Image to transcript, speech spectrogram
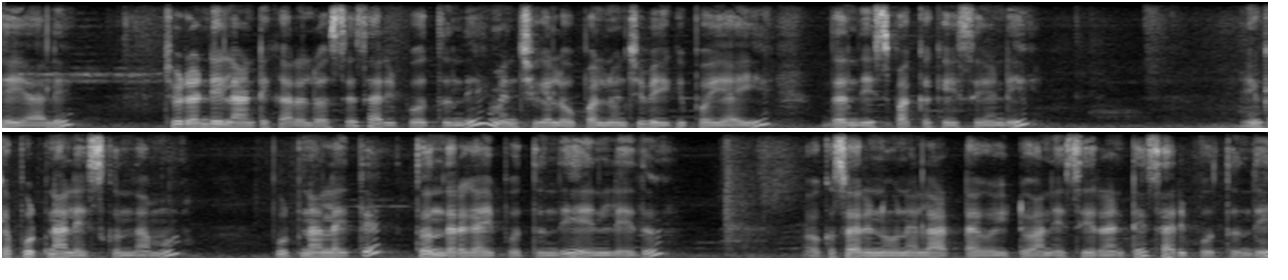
చేయాలి. చూడండి ఇలాంటి కర్రలు వస్తే సరిపోతుంది. మంచిగా లోపల నుంచి వేగిపోయాయి. దాన్ని తీసి పక్కకి వేసేయండి ఇంకా పుట్నాలు వేసుకుందాము. పుట్నాలు అయితే తొందరగా అయిపోతుంది ఏం లేదు. ఒకసారి నూనెలో అట్ట ఇటు అనేసిరంటే సరిపోతుంది.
